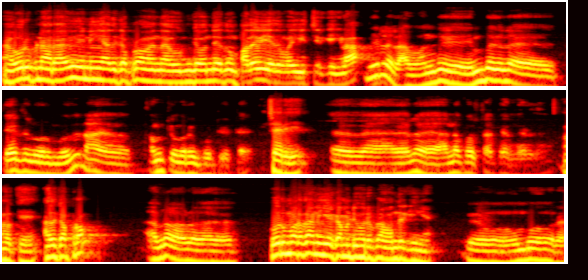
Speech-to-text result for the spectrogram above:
அஹ் உறுப்பினராகி நீங்கள் அதுக்கப்புறம் இந்த இங்கே வந்து எதுவும் பதவி எதுவும் வகிச்சிருக்கீங்களா? இல்லை இல்லை. அவன் வந்து எண்பதில் தேர்தல் வரும்போது நான் கமிட்டி முறை போட்டுக்கிட்டேன். சரி. அதில் அன்ன போஸ்டாக தேர்ந்தெடுத்தேன். ஓகே. அதுக்கப்புறம்? அப்புறம் அவ்வளோ ஒரு முறை தான் நீங்கள் கமிட்டி உறுப்பினர் வந்திருக்கீங்க? ஒம்பது முறை.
